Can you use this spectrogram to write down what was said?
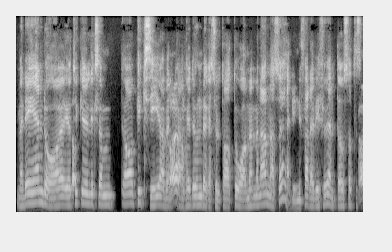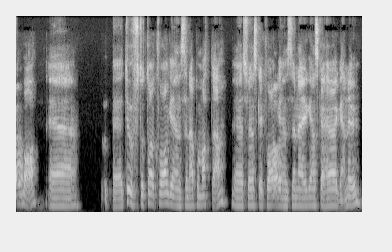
men det är ändå, jag tycker liksom, ja Pixie gör väl ja, ja. kanske ett underresultat då, men, men annars så är det ungefär där vi förväntar oss att det ska ja. vara. Eh, Eh, tufft att ta kvalgränserna på matta. Eh, svenska kvalgränsen är ju ganska höga nu.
